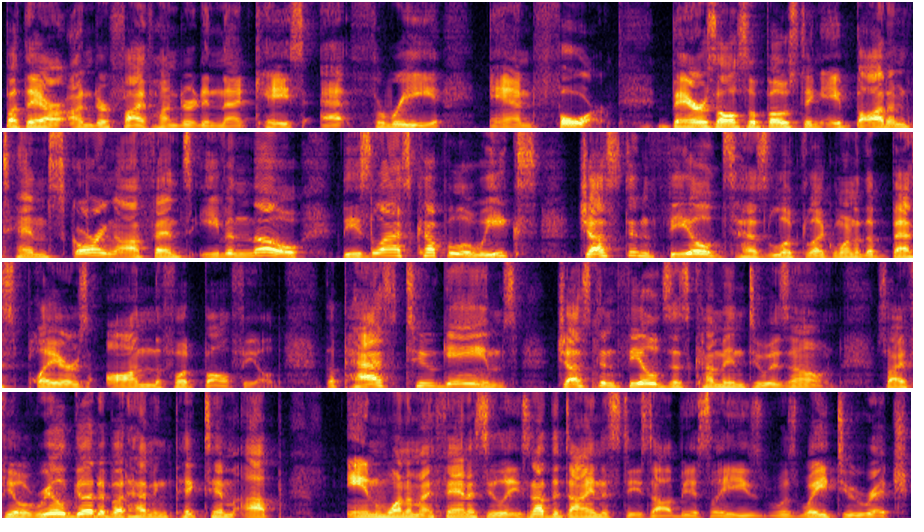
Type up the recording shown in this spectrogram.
but they are under 500 in that case at three and four. Bears also boasting a bottom 10 scoring offense, even though these last couple of weeks, Justin Fields has looked like one of the best players on the football field. The past two games, Justin Fields has come into his own. So I feel real good about having picked him up in one of my fantasy leagues. Not the dynasties, obviously. He was way too rich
